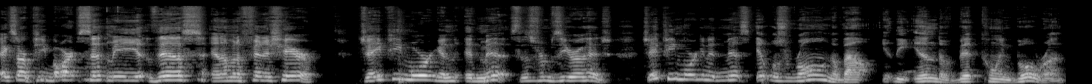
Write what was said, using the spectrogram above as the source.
XRP Bart sent me this, and I'm going to finish here. JP Morgan admits, this is from Zero Hedge. JP Morgan admits it was wrong about the end of Bitcoin bull run,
